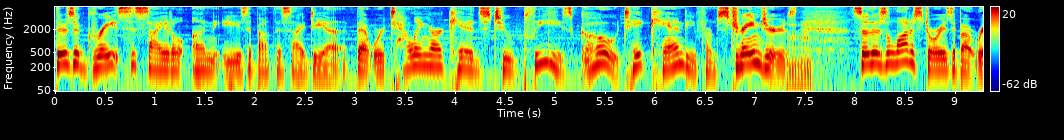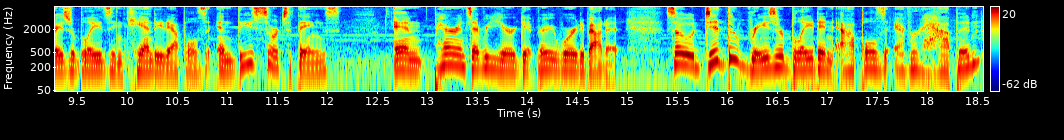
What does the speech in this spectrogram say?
There's a great societal unease about this idea that we're telling our kids to please go take candy from strangers. So there's a lot of stories about razor blades and candied apples and these sorts of things. And parents every year get very worried about it. So, did the razor blade and apples ever happen?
